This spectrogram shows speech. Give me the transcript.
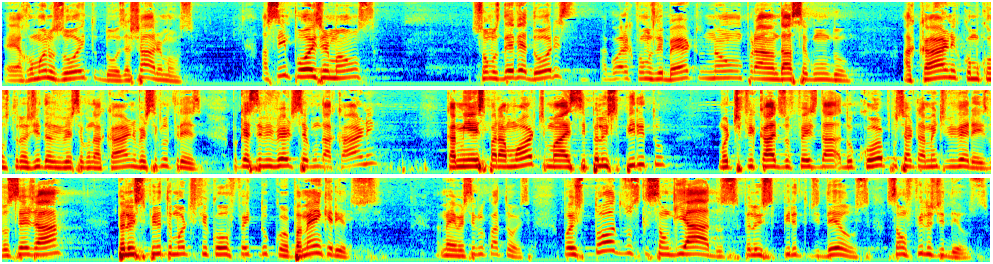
É, Romanos 8, 12. Acharam, irmãos? Assim, pois, irmãos, somos devedores, agora que fomos libertos, não para andar segundo a carne, como constrangido a viver segundo a carne. Versículo 13. Porque se viver segundo a carne, caminheis para a morte, mas se pelo Espírito mortificardes o feito do corpo, certamente vivereis. Você já, pelo Espírito, mortificou o feito do corpo. Amém, queridos? Amém. Versículo 14. Pois todos os que são guiados pelo Espírito de Deus são filhos de Deus.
